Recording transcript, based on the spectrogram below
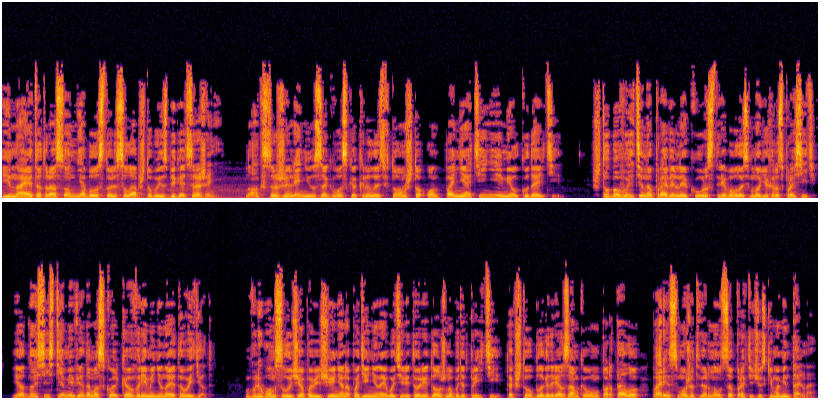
и на этот раз он не был столь слаб, чтобы избегать сражений. Но, к сожалению, загвоздка крылась в том, что он понятия не имел, куда идти. Чтобы выйти на правильный курс, требовалось многих расспросить, и одной системе ведомо, сколько времени на это уйдет. В любом случае оповещение о нападении на его территории должно будет прийти, так что благодаря замковому порталу парень сможет вернуться практически моментально.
